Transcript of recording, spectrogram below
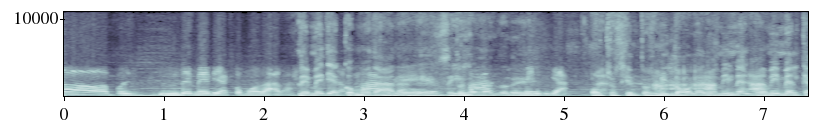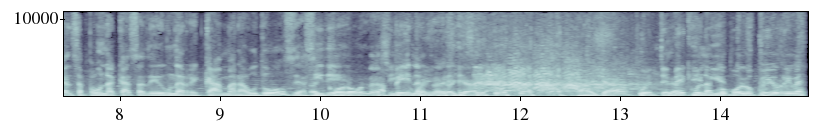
No, pues de media acomodada. De media acomodada. Sí. estás hablando de de media. 800 mil dólares. A mí, me, a mí me alcanza para una casa de una recámara o dos, de así En de Corona, sí, apenas. güey, allá. Allá. O en de a Temécula, 500 como Lupillo pesos. Rivera.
